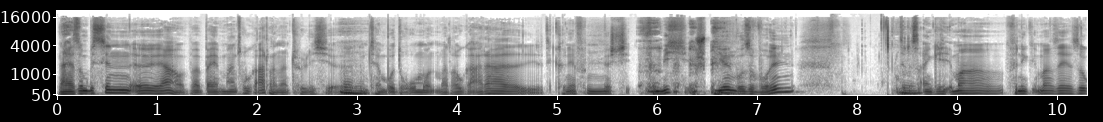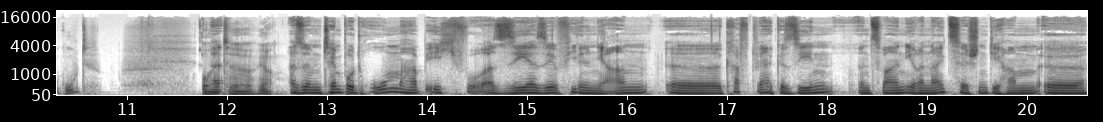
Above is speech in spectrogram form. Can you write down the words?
naja, so ein bisschen, äh, ja, bei, bei Madrugada natürlich äh, im Tempodrom. Und Madrugada, die können ja für mich, für mich spielen, wo sie wollen. Das ist eigentlich immer, finde ich immer sehr, so gut. Und äh, ja. Also im Tempodrom habe ich vor sehr, sehr vielen Jahren äh, Kraftwerk gesehen, und zwar in ihrer Night Session. Die haben äh,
